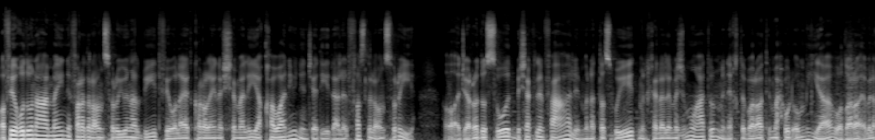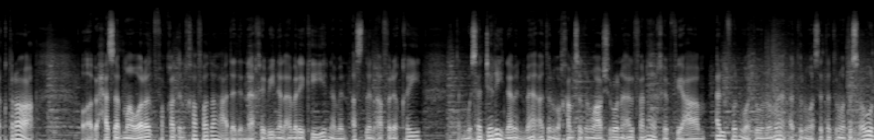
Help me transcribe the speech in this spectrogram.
وفي غضون عامين فرض العنصريون البيض في ولاية كارولاينا الشمالية قوانين جديدة للفصل العنصري وجردوا السود بشكل فعال من التصويت من خلال مجموعة من اختبارات محو الأمية وضرائب الاقتراع. وبحسب ما ورد فقد انخفض عدد الناخبين الأمريكيين من أصل أفريقي المسجلين من 125 ألف ناخب في عام 1896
